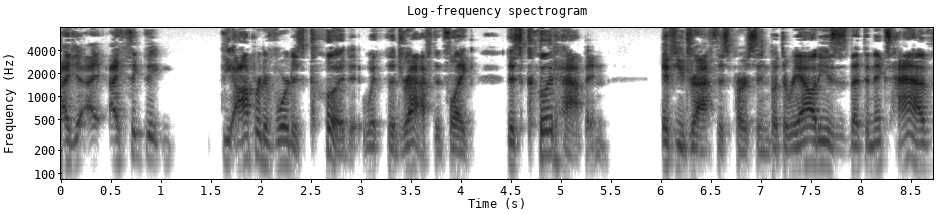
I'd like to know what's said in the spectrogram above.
I, I, I think that the operative word is could with the draft. It's like this could happen if you draft this person, but the reality is, is that the Knicks have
